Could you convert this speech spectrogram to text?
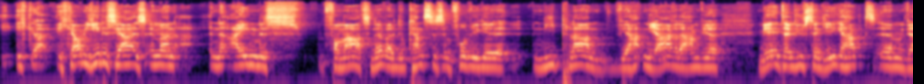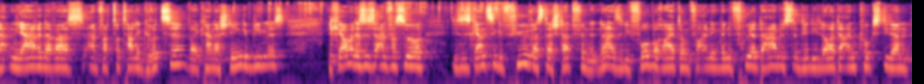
ich, ich glaube, jedes Jahr ist immer ein, ein eigenes Format, ne? weil du kannst es im Vorwege nie planen. Wir hatten Jahre, da haben wir mehr Interviews denn je gehabt. Ähm, wir hatten Jahre, da war es einfach totale Grütze, weil keiner stehen geblieben ist. Ich glaube, das ist einfach so dieses ganze Gefühl, was da stattfindet. Ne? Also die Vorbereitung, vor allen Dingen, wenn du früher da bist und dir die Leute anguckst, die dann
